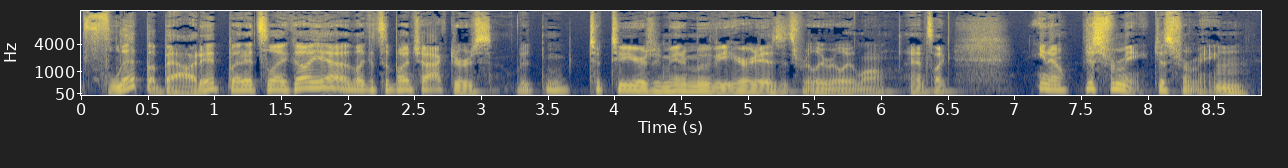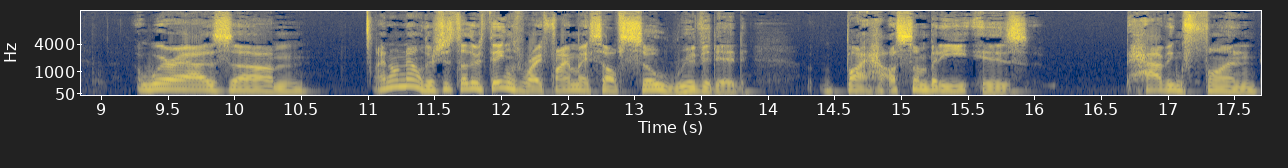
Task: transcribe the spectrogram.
flip about it, but it's like, oh yeah, like it's a bunch of actors. It took two years. We made a movie. Here it is. It's really, really long. And it's like, you know, just for me, just for me. Mm. Whereas, um, I don't know. There's just other things where I find myself so riveted by how somebody is having fun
